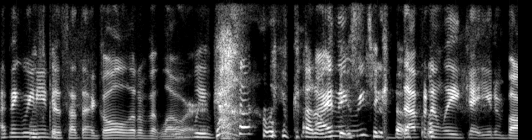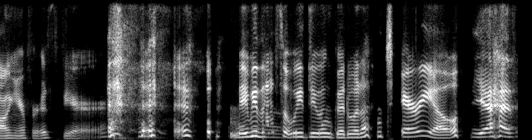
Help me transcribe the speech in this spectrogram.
I think we We've need got- to set that goal a little bit lower. We've got we've got I think we should definitely get you to bong your first beer. Maybe that's what we do in Goodwood, Ontario, yes,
